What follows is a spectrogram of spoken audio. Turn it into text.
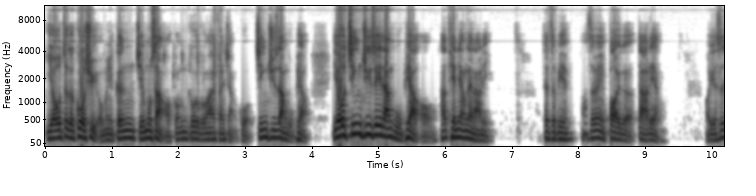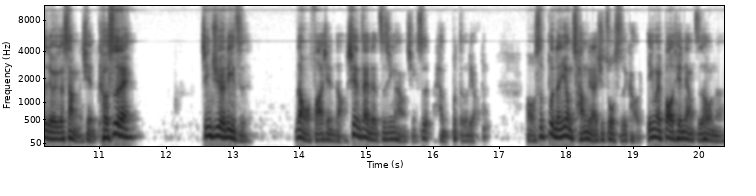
由这个过去，我们也跟节目上哦，跟各位公开分享过，金居这张股票，由金居这一档股票哦，它天量在哪里？在这边啊，这边也报一个大量哦，也是留一个上影线。可是呢，金居的例子。让我发现到现在的资金行情是很不得了的，哦，是不能用常理来去做思考的。因为爆天量之后呢，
